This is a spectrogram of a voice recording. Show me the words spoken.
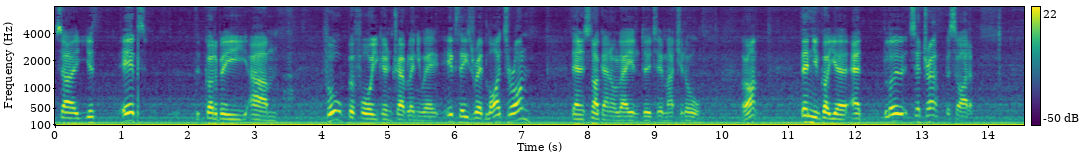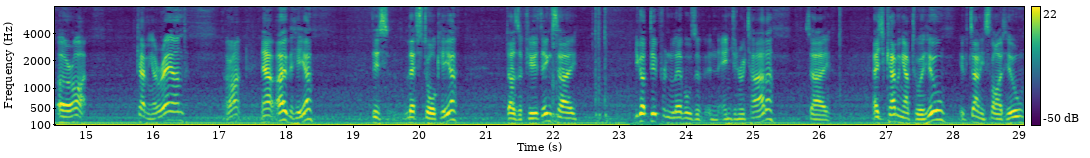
so your airs got to be um, full before you can travel anywhere. If these red lights are on, then it's not going to allow you to do too much at all. All right. Then you've got your AdBlue, etc. beside it. All right. Coming around. All right. Now over here, this left stalk here does a few things. So you've got different levels of an engine retarder. So as you're coming up to a hill, if it's only a slight hill,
